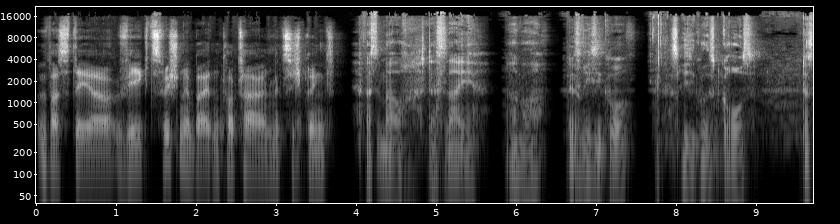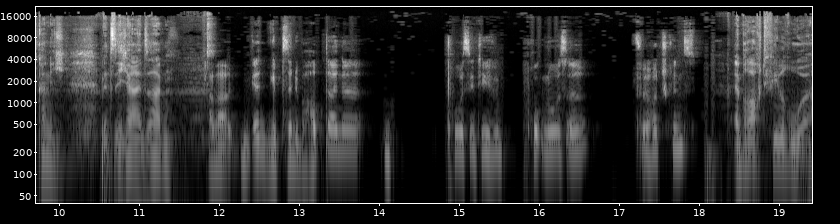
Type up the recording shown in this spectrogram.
was der Weg zwischen den beiden Portalen mit sich bringt. Was immer auch das sei, aber das Risiko, das Risiko ist groß. Das kann ich mit Sicherheit sagen. Aber äh, gibt es denn überhaupt eine positive Prognose für Hodgkins? Er braucht viel Ruhe.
